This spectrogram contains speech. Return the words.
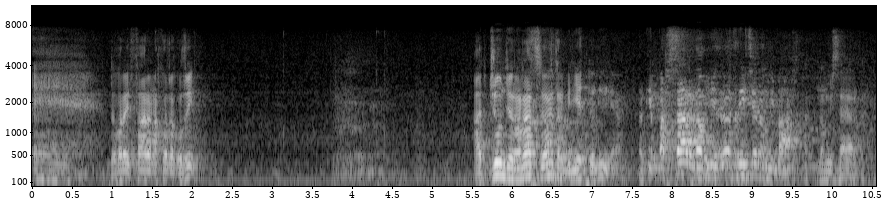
Eh, dovrei fare una cosa così. Aggiungere una relazione tra biglietto e linea, perché passare da obliteratrice non mi basta, non mi serve.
